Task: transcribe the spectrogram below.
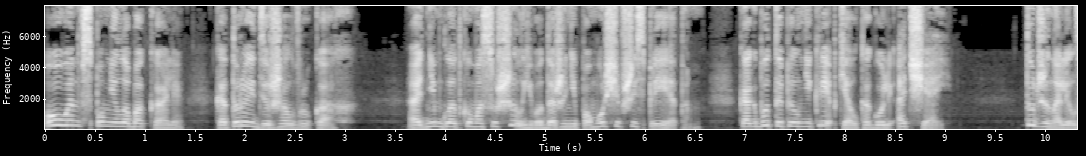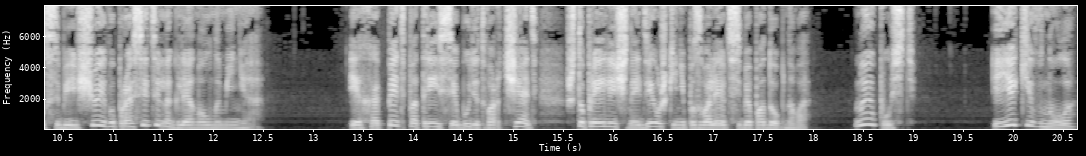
Оуэн вспомнил о бокале, который держал в руках. Одним глотком осушил его, даже не поморщившись при этом, как будто пил не крепкий алкоголь, а чай. Тут же налил себе еще и вопросительно глянул на меня. Эх, опять Патрисия будет ворчать, что приличные девушки не позволяют себе подобного. Ну и пусть. И я кивнула,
